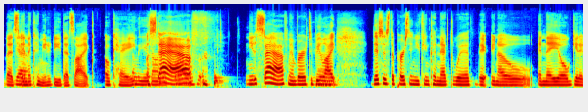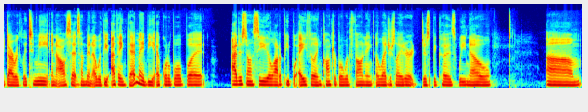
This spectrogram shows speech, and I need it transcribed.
that's Yeah. in the community that's like okay A a, staff need a staff member to be like this is the person you can connect with they, you know and they'll get it directly to me and i'll set something up with you. I think that may be equitable but I just don't see a lot of people a feeling comfortable with phoning a legislator just because we know um,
